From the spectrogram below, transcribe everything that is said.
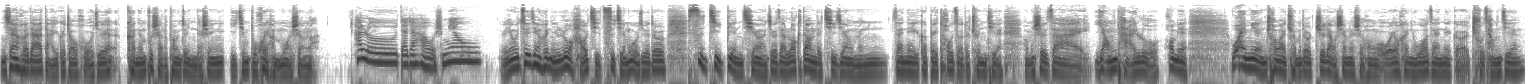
你现在和大家打一个招呼，我觉得可能不少的朋友对你的声音已经不会很陌生了。Hello，大家好，我是喵。对，因为最近和你录好几次节目，我觉得都四季变迁啊。就在 lockdown 的期间，我们在那个被偷走的春天，我们是在阳台录，后面外面窗外全部都是知了声的时候，我我又和你窝在那个储藏间。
